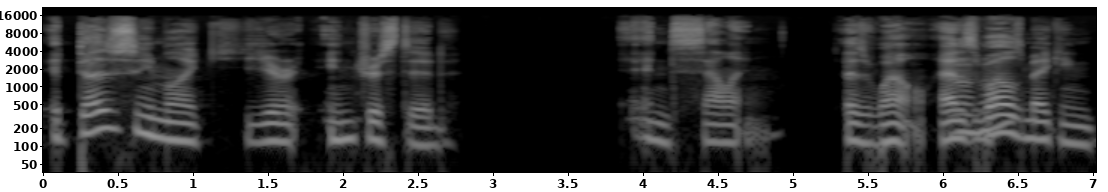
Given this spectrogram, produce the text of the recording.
it does seem like you're interested in selling as well, as well as making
